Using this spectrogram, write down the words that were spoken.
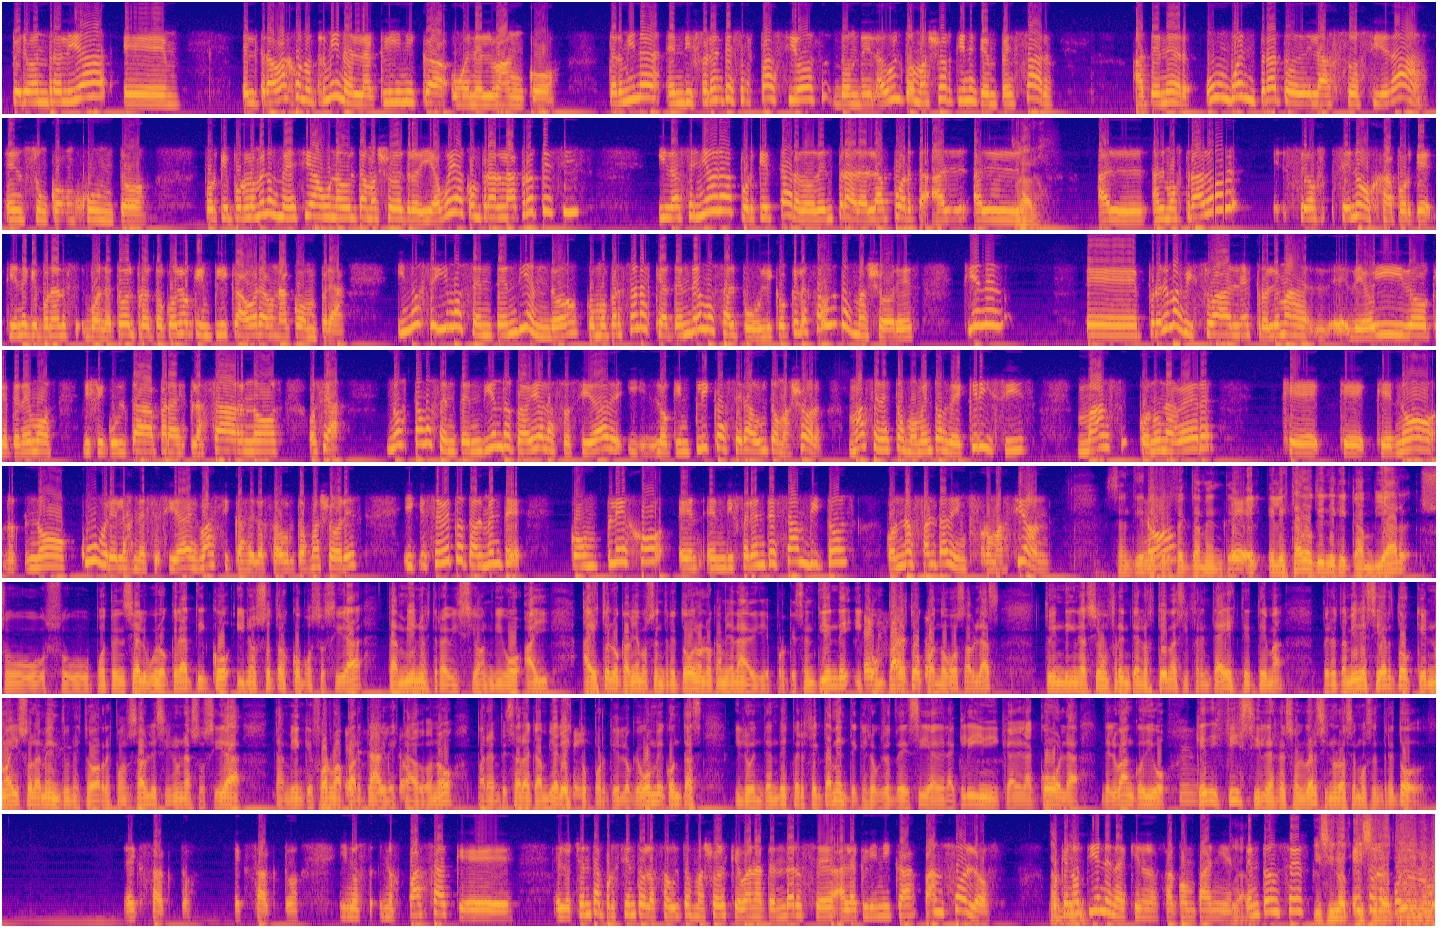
Pero en realidad eh, el trabajo no termina en la clínica o en el banco termina en diferentes espacios donde el adulto mayor tiene que empezar a tener un buen trato de la sociedad en su conjunto. Porque por lo menos me decía una adulta mayor otro día, voy a comprar la prótesis y la señora, porque tardo de entrar a la puerta al, al, al, al mostrador, se, se enoja porque tiene que ponerse, bueno, todo el protocolo que implica ahora una compra. Y no seguimos entendiendo, como personas que atendemos al público, que los adultos mayores tienen eh, problemas visuales, problemas de, oído, que tenemos dificultad para desplazarnos, o sea, no estamos entendiendo todavía la sociedad y lo que implica ser adulto mayor, más en estos momentos de crisis, más con un haber que, que, no, no cubre las necesidades básicas de los adultos mayores y que se ve totalmente complejo en, en diferentes ámbitos con una falta de información. Se entiende perfectamente. Eh, el, Estado tiene que cambiar su, su, potencial burocrático y nosotros como sociedad también nuestra visión. Digo, ahí, a esto lo cambiamos entre todos, no lo cambia nadie, porque se entiende y comparto cuando vos hablas tu indignación frente a los temas y frente a este tema, pero también es cierto que no hay solamente un Estado responsable, sino una sociedad también que forma parte del Estado, ¿no? Para empezar a cambiar esto, porque lo que vos me contás y lo entendés perfectamente, que es lo que yo te decía, de la clínica, de la cola, del banco, digo, mm. qué difícil es resolver si no lo hacemos entre todos. Exacto, exacto. Y nos, nos pasa que el 80% de los adultos mayores que van a atenderse a la clínica van solos porque no tienen a quien los acompañe. Entonces, y si no, y si lo tienen,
